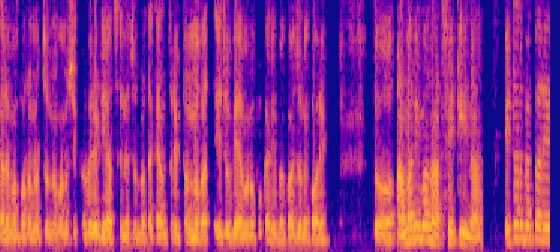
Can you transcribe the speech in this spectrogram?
কালেমা পড়ানোর জন্য মানসিকভাবে রেডি আছেন, এজন্য তাকে আন্তরিক ধন্যবাদ। এই যুগে এমন উপকারী বা কয়জনে করে? তো আমার ইমান আছে কি না, এটার ব্যাপারে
